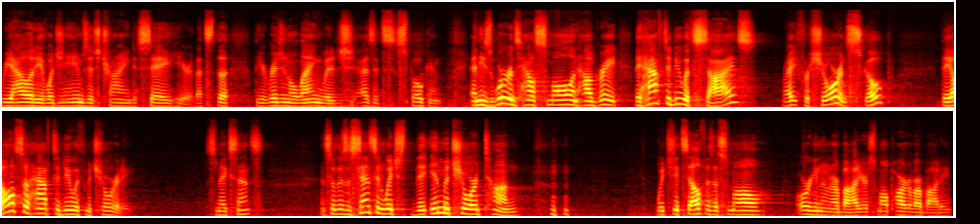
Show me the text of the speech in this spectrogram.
reality of what James is trying to say here. That's the, the original language as it's spoken. And these words, how small and how great, they have to do with size, right, for sure, and scope. They also have to do with maturity. Does this make sense? And so there's a sense in which the immature tongue, which itself is a small organ in our body or a small part of our body,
